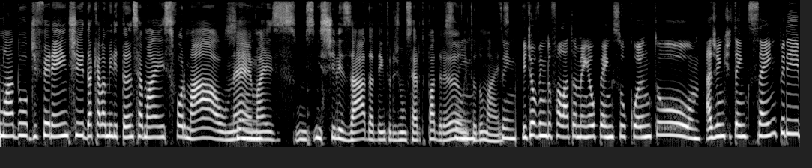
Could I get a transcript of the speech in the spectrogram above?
um lado diferente daquela militância mais formal, né? Sim. Mais estilizada dentro de um certo padrão Sim, e tudo mais. Sim. E te ouvindo falar também, eu penso o quanto a gente tem que sempre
